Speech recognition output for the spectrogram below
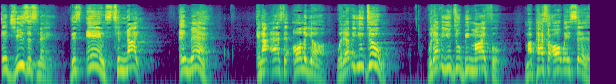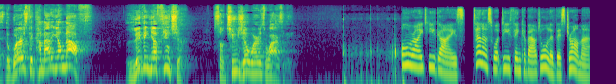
In Jesus' name, this ends tonight. Amen. And I ask that all of y'all, whatever you do, Whatever you do, be mindful. My pastor always says the words that come out of your mouth live in your future. So choose your words wisely. All right, you guys, tell us what do you think about all of this drama?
